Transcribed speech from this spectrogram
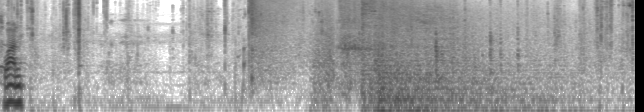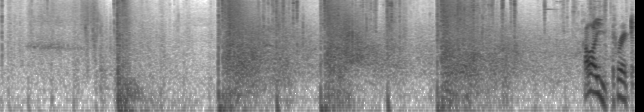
It's one. Oh, you prick.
